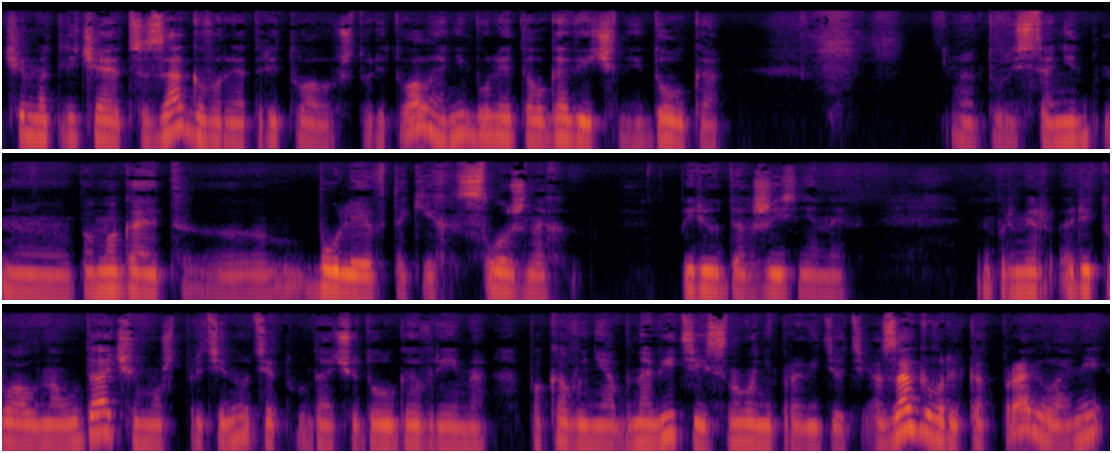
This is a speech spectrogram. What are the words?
чем отличаются заговоры от ритуалов? Что ритуалы, они более долговечные, долго. Э, то есть они э, помогают более в таких сложных периодах жизненных. Например, ритуал на удачу может притянуть эту удачу долгое время, пока вы не обновите и снова не проведете. А заговоры, как правило, они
